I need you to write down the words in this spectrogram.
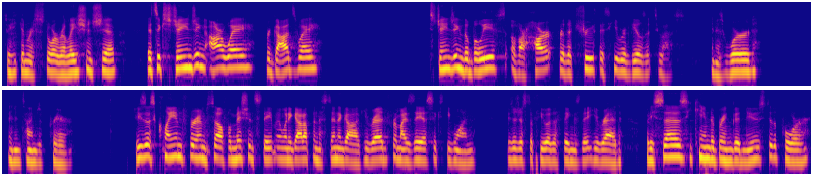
so He can restore relationship. It's exchanging our way for God's way exchanging the beliefs of our heart for the truth as He reveals it to us in His Word and in times of prayer. Jesus claimed for himself a mission statement when he got up in the synagogue. He read from Isaiah 61. These are just a few of the things that he read. But he says he came to bring good news to the poor,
